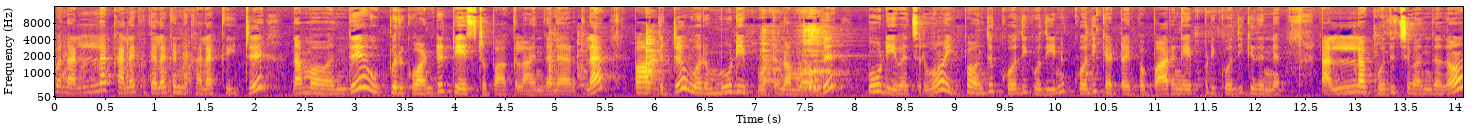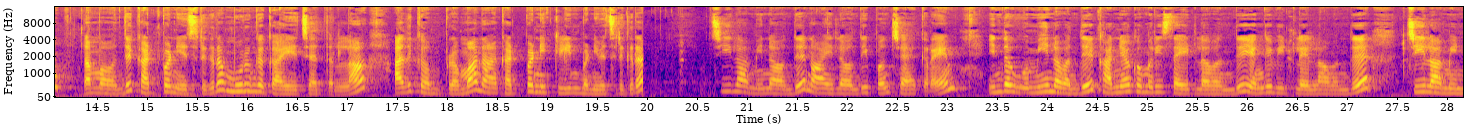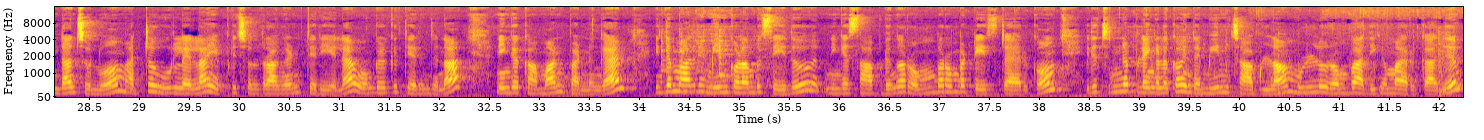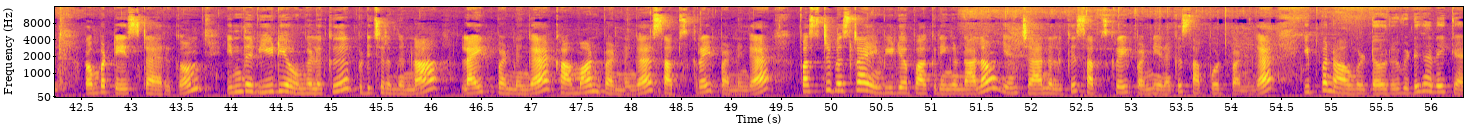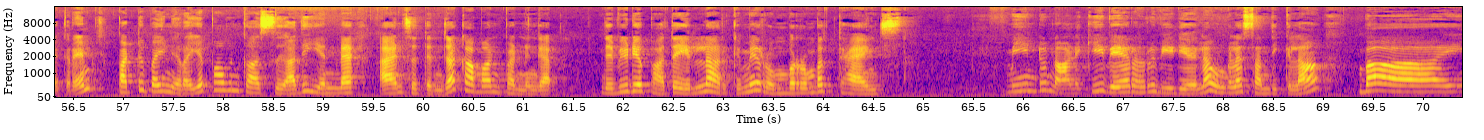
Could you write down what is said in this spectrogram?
இப்போ நல்லா கலக்கு கலக்குன்னு கலக்கிட்டு நம்ம வந்து உப்பு இருக்குவான்ட்டு டேஸ்ட்டு பார்க்கலாம் இந்த நேரத்தில். பார்த்துட்டு ஒரு மூடி போட்டு நம்ம வந்து மூடி வச்சுருவோம். இப்போ வந்து கொதி கொதின்னு கொதிக்கட்டும். இப்போ பாருங்கள் எப்படி கொதிக்குதுன்னு. நல்லா கொதித்து வந்ததும் நம்ம வந்து கட் பண்ணி வச்சுருக்கிற முருங்கைக்காயை சேர்த்துடலாம். அதுக்கப்புறமா நான் கட் பண்ணி க்ளீன் பண்ணி வச்சுருக்கிற சீலா மீனை வந்து நான் இதில் வந்து இப்போ சேர்க்குறேன். இந்த மீனை வந்து கன்னியாகுமரி சைடில் வந்து எங்கள் வீட்டில் எல்லாம் வந்து சீலா மீன் தான் சொல்லுவோம். மற்ற ஊரில் எல்லாம் எப்படி சொல்கிறாங்கன்னு தெரியல. உங்களுக்கு தெரிஞ்சுன்னா நீங்கள் கமெண்ட் பண்ணுங்கள் இந்த மாதிரி மீன் குழம்பு செய்து நீங்கள் சாப்பிடுங்க. ரொம்ப ரொம்ப டேஸ்ட்டாக இருக்கும். இது சின்ன பிள்ளைங்களுக்கும் இந்த மீன் சாப்பிடலாம். முள் ரொம்ப அதிகமாக இருக்காது. ரொம்ப டேஸ்ட்டாக இருக்கும். இந்த வீடியோ உங்களுக்கு பிடிச்சிருந்துன்னா லைக் பண்ணுங்கள் கமெண்ட் பண்ணுங்கள் சப்ஸ்கிரைப் பண்ணுங்கள் ஃபஸ்ட்டு ஃபஸ்ட்டாக என் வீடியோ பார்க்குறீங்கனாலும் என் சேனலுக்கு சப்ஸ்கிரைப் பண்ணி எனக்கு சப்போர்ட் பண்ணுங்கள் இப்போ நான் உங்கள்கிட்ட ஒரு விடுகதை கேட்குறேன் பட்டுப்பை நிறைய பவுன் காசு அது என்ன? ஆன்சர் தெரிஞ்சால் கமெண்ட் பண்ணுங்கள் இந்த வீடியோ பார்த்த எல்லாருக்குமே ரொம்ப ரொம்ப தேங்க்ஸ் மீண்டும் நாளைக்கு வேறொரு வீடியோவில் உங்களை சந்திக்கலாம். பாய்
